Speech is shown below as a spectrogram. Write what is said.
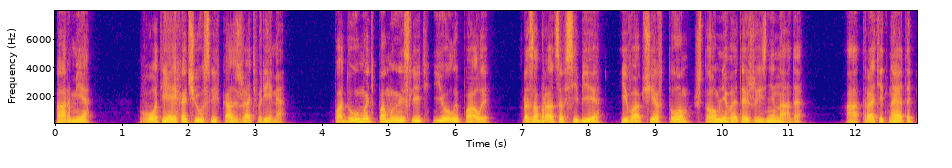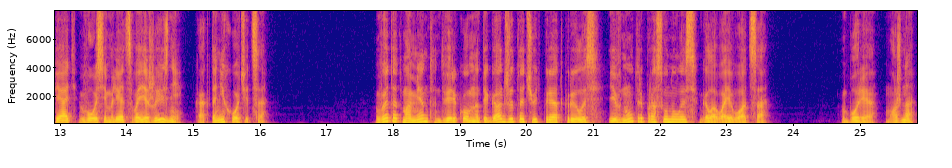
армия. Вот я и хочу слегка сжать время. Подумать, помыслить, елы-палы, разобраться в себе и вообще в том, что мне в этой жизни надо. А тратить на это 5-8 лет своей жизни как-то не хочется. В этот момент дверь комнаты гаджета чуть приоткрылась, и внутрь просунулась голова его отца. «Боря, можно?»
